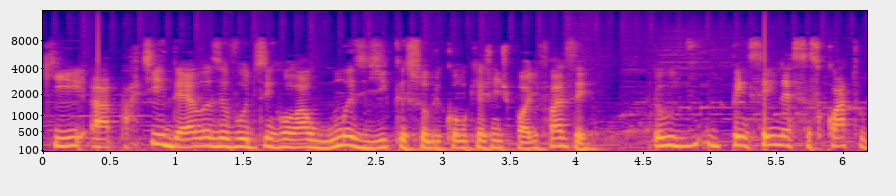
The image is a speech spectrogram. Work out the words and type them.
que a partir delas eu vou desenrolar algumas dicas sobre como que a gente pode fazer. Eu pensei nessas quatro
